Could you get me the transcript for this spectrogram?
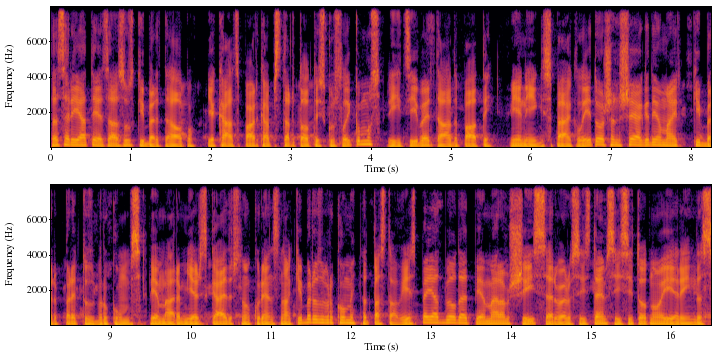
Tas arī attiecās uz kibertelpu. Ja kāds pārkāpj starptautiskus likumus, rīcība ir tāda pati. Vienīgi spēka lietošana šajā gadījumā ir kiberpretuzbrukums. Piemēram, ja ir skaidrs, no kurienes nāk kiberuzbrukumi, tad pastāv iespēja atbildēt, piemēram, šīs serveru sistēmas izsitot no ierindas.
